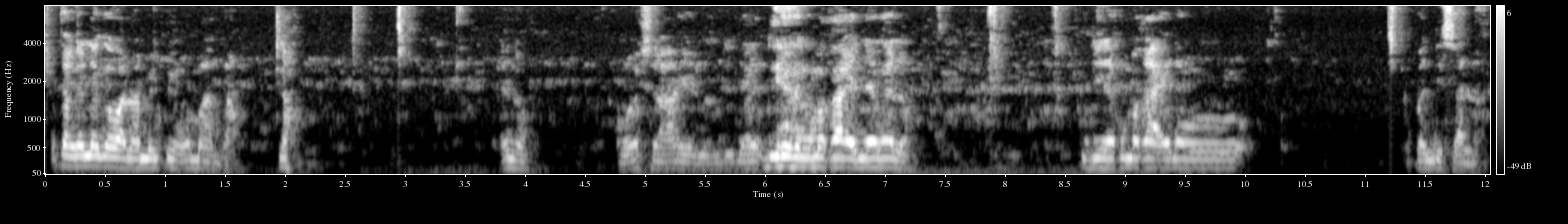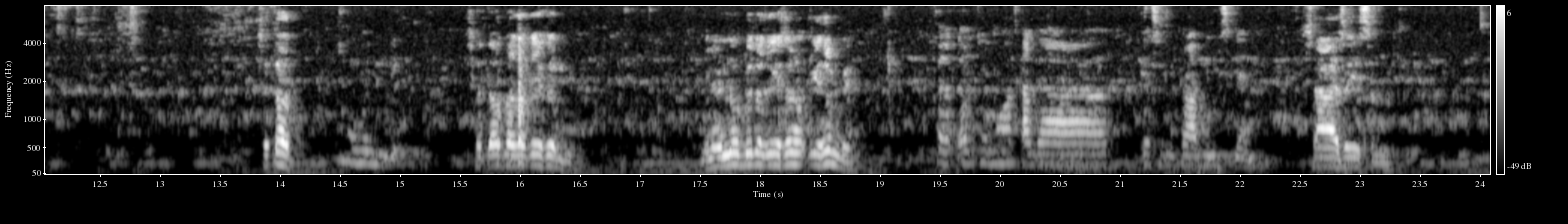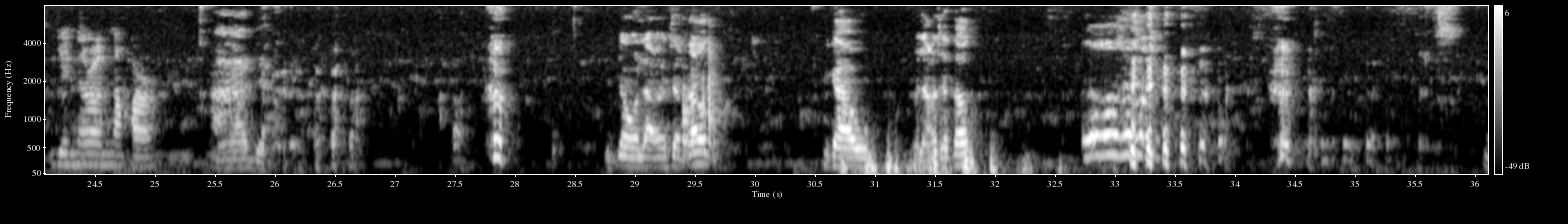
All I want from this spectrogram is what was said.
Ito ang ginagawa namin yung umaga. No. Ano? O sa ayan. Hindi na, hindi na kumakain ng ano. Hindi na kumakain ng pandesal. Shout out. Shout out ang kakisam. Minanood ito kakisam, kakisam eh. Shout out sa mga taga Quezon Province dyan. Sa sa isam. General na car. Ah, di. Ikaw wala kang shout out? Ikaw, wala kang shout out?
